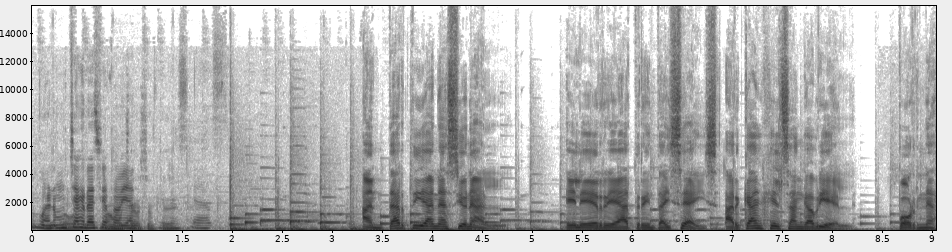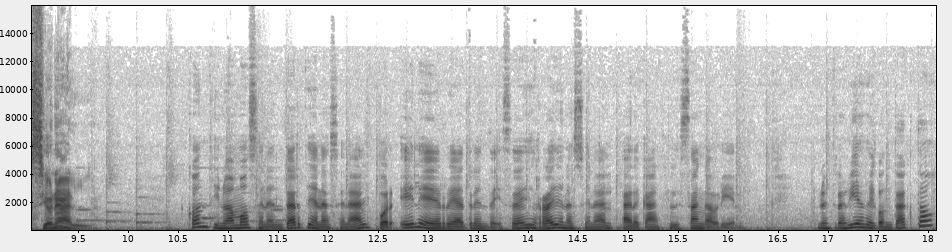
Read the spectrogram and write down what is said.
Bueno, muchas gracias, Fabián. Muchas gracias a ustedes. Antártida Nacional. LRA 36, Arcángel San Gabriel, por Nacional. Continuamos en Antártida Nacional por LRA 36, Radio Nacional Arcángel San Gabriel. Nuestras vías de contacto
